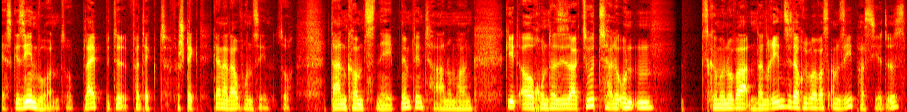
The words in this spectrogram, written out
er ist gesehen worden. So, bleib bitte verdeckt, versteckt. Keiner darf uns sehen. So, dann kommt Snape, nimmt den Tarnumhang, geht auch runter. Sie sagt, gut, alle unten, jetzt können wir nur warten. Dann reden sie darüber, was am See passiert ist.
